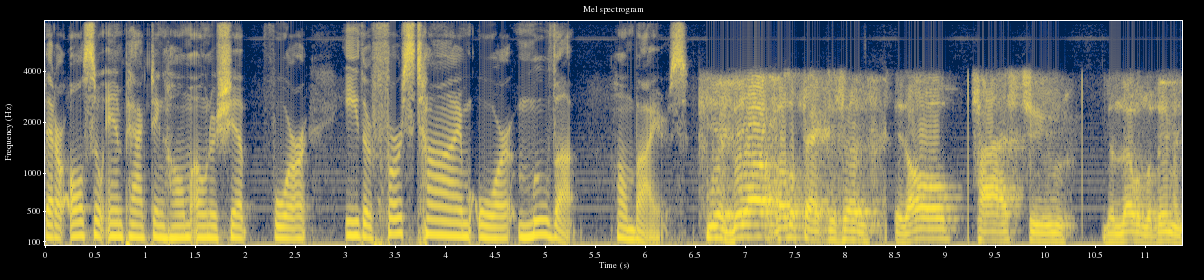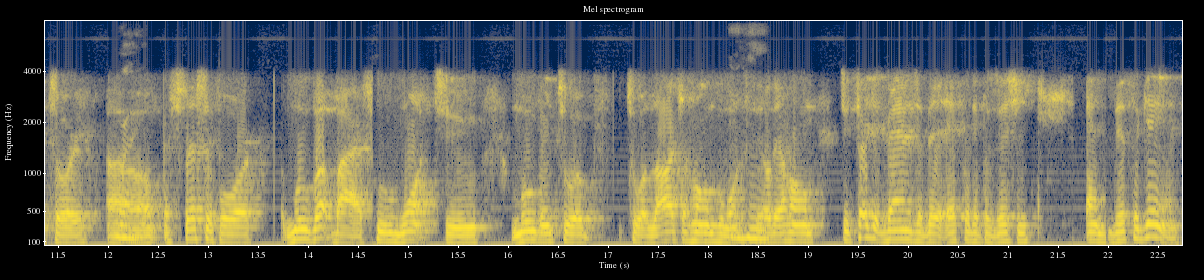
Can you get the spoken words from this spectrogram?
that are also impacting home ownership for either first time or move up home buyers? Yeah, there are other factors. That it all ties to the level of inventory, uh, right. especially for move up buyers who want to move into a to a larger home, who want mm-hmm. to sell their home, to take advantage of their equity position. And this again,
